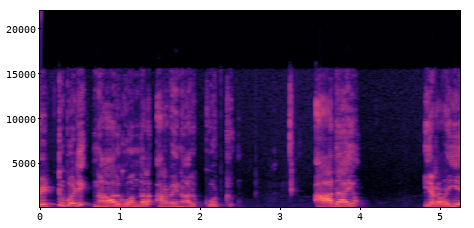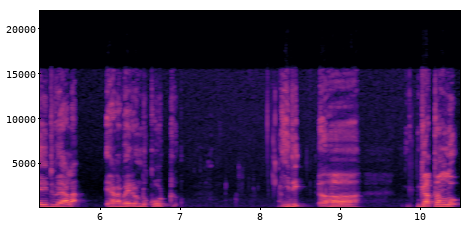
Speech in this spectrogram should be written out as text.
పెట్టుబడి నాలుగు వందల అరవై నాలుగు కోట్లు. ఆదాయం ఇరవై ఐదు వేల ఎనభై రెండు కోట్లు. ఇది గతంలో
